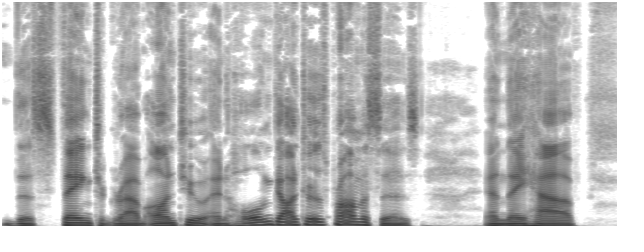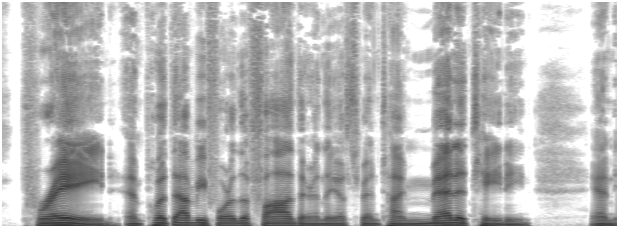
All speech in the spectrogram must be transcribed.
this thing to grab onto and hold God to his promises, and they have prayed and put that before the Father, and they have spent time meditating and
